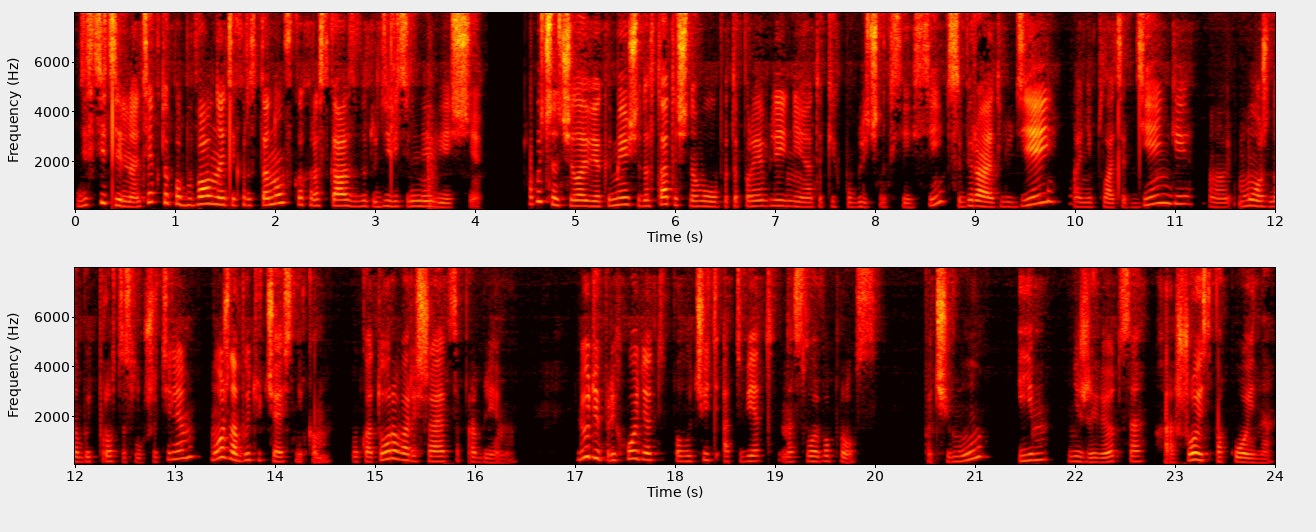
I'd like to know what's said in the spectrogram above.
Действительно, те, кто побывал на этих расстановках, рассказывают удивительные вещи. Обычно человек, имеющий достаточного опыта проявления таких публичных сессий, собирает людей, они платят деньги, э, можно быть просто слушателем, можно быть участником, у которого решается проблема. Люди приходят получить ответ на свой вопрос. Почему им не живется хорошо и спокойно,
